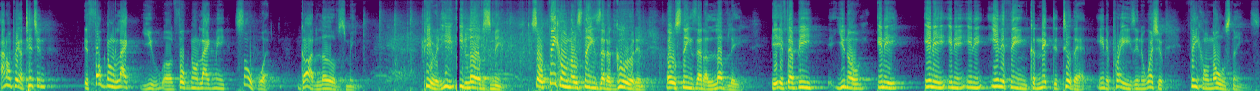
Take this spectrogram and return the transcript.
I don't pay attention if folk don't like you or folk don't like me, so what? God loves me. Period. He, he loves me. So think on those things that are good and those things that are lovely. If there be, you know, any any any any anything connected to that, any praise, any worship, think on those things.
